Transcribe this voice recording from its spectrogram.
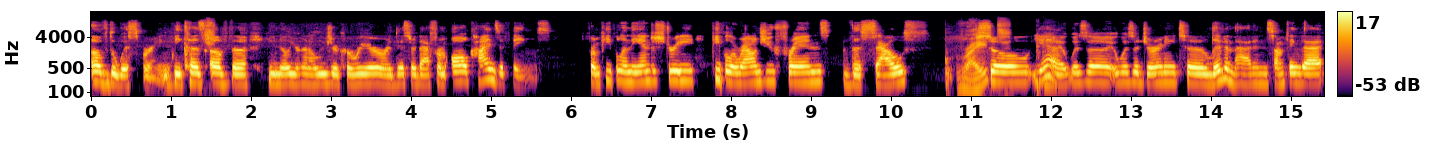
of the whispering, because of the, you know, you're going to lose your career or this or that from all kinds of things. From people in the industry, people around you, friends, the South, Right. so yeah, it was a it was a journey to live in that and something that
